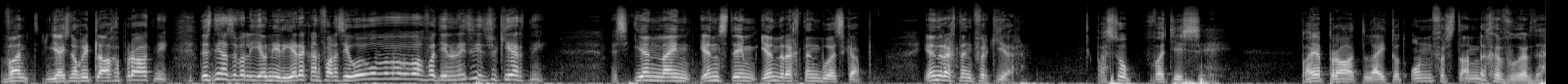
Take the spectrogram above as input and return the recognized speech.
want jy's nog nie klaar gepraat nie. Dis nie asof hulle jou in die rede kan val en sê, "Wag, wat jy nou net sê is verkeerd nie." Dis een lyn, een stem, een rigting boodskap. Een rigting verkeer. Pas op wat jy sê. Baie praat lei tot onverstandige woorde.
